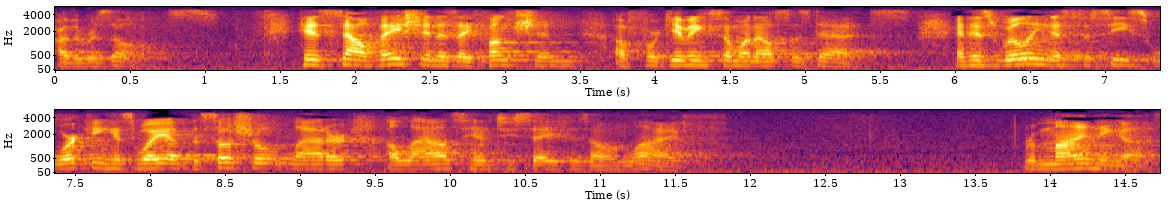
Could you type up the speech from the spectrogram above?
are the results. His salvation is a function of forgiving someone else's debts. And his willingness to cease working his way up the social ladder allows him to save his own life. Reminding us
